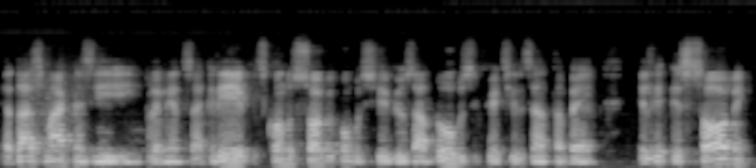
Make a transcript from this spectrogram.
é, das máquinas e implementos agrícolas. Quando sobe o combustível, os adubos e fertilizantes também eles, eles sobem.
